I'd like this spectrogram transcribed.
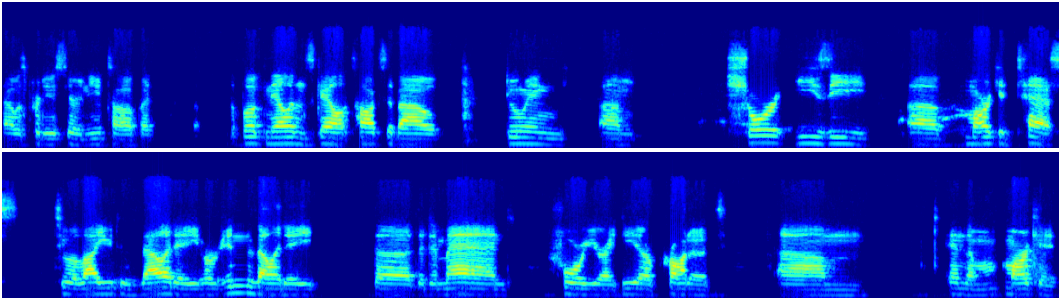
that was produced here in Utah, but the book Nail It and Scale It talks about doing um, short, easy uh, market tests to allow you to validate or invalidate the, the demand for your idea or product um, in the market.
